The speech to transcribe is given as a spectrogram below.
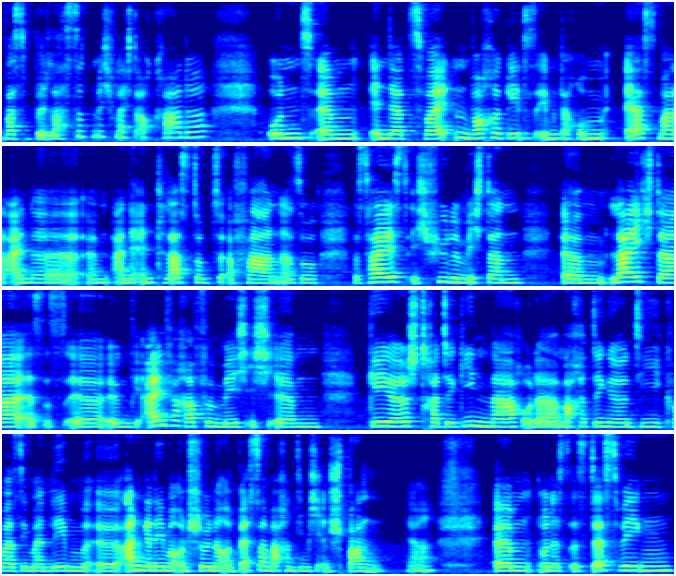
was belastet mich vielleicht auch gerade? Und ähm, in der zweiten Woche geht es eben darum, erstmal eine, ähm, eine Entlastung zu erfahren. Also das heißt, ich fühle mich dann ähm, leichter, es ist äh, irgendwie einfacher für mich, ich ähm, gehe Strategien nach oder mache Dinge, die quasi mein Leben äh, angenehmer und schöner und besser machen, die mich entspannen. Ja? Ähm, und es ist deswegen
